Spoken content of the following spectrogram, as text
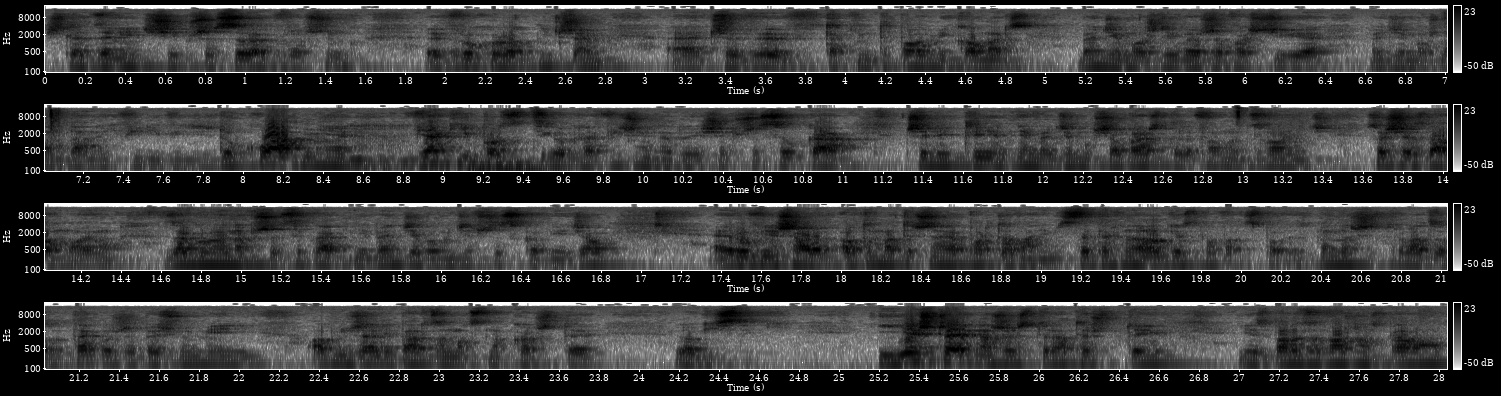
śledzenie dzisiaj przesyłek w, ruchu, w ruchu lotniczym e, czy w, w takim typowym e-commerce będzie możliwe, że właściwie będzie można w danej chwili widzieć dokładnie w jakiej pozycji geograficznej znajduje się przesyłka, czyli klient nie będzie musiał brać telefonu, dzwonić, co się zdało moją zagubioną przesyłkę, jak nie będzie, bo będzie wszystko wiedział. E, również automatyczne raportowanie. Więc te technologie będą się sprowadzać do tego, żebyśmy mieli, obniżali bardzo mocno koszty logistyki. I jeszcze jedna rzecz, która też tutaj jest bardzo ważną sprawą,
